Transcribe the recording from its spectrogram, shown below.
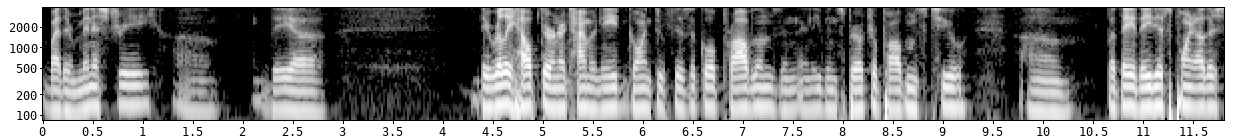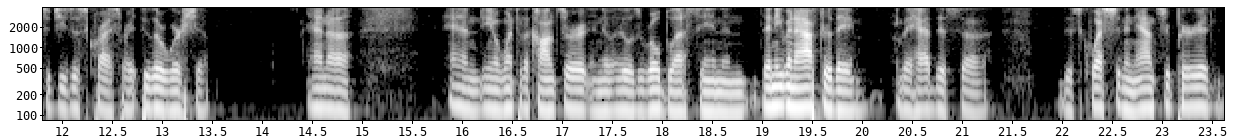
by their ministry. Uh, they they really helped her in her time of need, going through physical problems and, and even spiritual problems too. Um, but they, they just point others to Jesus Christ right through their worship, and uh, and you know went to the concert and it, it, was a real blessing. And then even after they they had this uh, this question and answer period,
